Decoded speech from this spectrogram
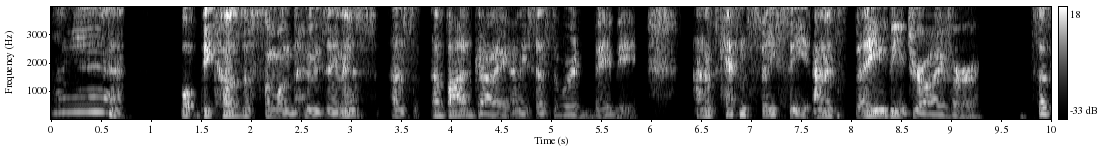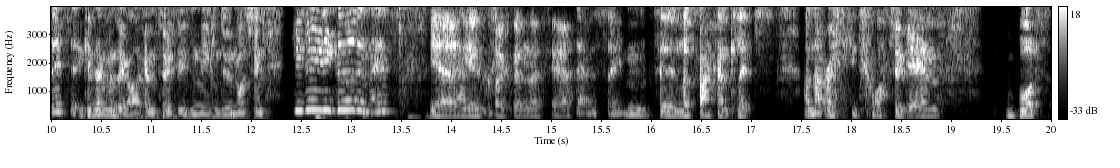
oh yeah, but because of someone who's in it as a bad guy, and he says the word baby, and it's Kevin Spacey, and it's Baby Driver. So this, because everyone's like, oh, Kevin Spacey isn't even doing much, and he's really good in this. Yeah, he And is quite good in this. Yeah. Devastating to look back on clips. I'm not ready to watch again. But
